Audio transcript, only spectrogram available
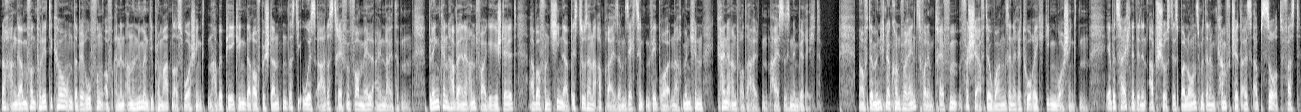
Nach Angaben von Politico und der Berufung auf einen anonymen Diplomaten aus Washington habe Peking darauf bestanden, dass die USA das Treffen formell einleiteten. Blinken habe eine Anfrage gestellt, aber von China bis zu seiner Abreise am 16. Februar nach München keine Antwort erhalten, heißt es in dem Bericht. Auf der Münchner Konferenz vor dem Treffen verschärfte Wang seine Rhetorik gegen Washington. Er bezeichnete den Abschuss des Ballons mit einem Kampfjet als absurd, fast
